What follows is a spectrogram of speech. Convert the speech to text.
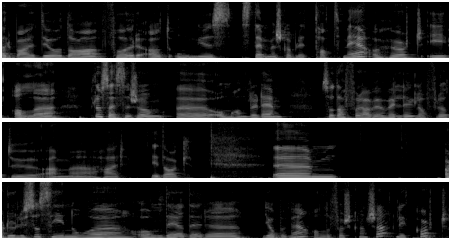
arbeider jo da for at unges stemmer skal bli tatt med og hørt i alle prosesser som uh, omhandler dem. Så derfor er vi jo veldig glad for at du er med her i dag. Um, har du lyst til å si noe om det dere jobber med? Aller først, kanskje? Litt kort?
